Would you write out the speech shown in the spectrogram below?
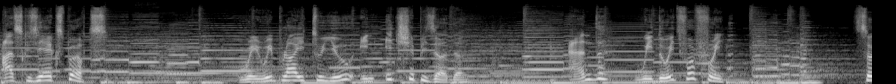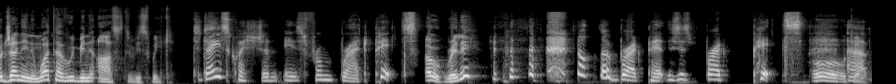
ask the experts. We reply to you in each episode. And we do it for free. So, Janine, what have we been asked this week? Today's question is from Brad Pitt. Oh, really? Not the Brad Pitt. This is Brad Pitts. Oh, okay. Um,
